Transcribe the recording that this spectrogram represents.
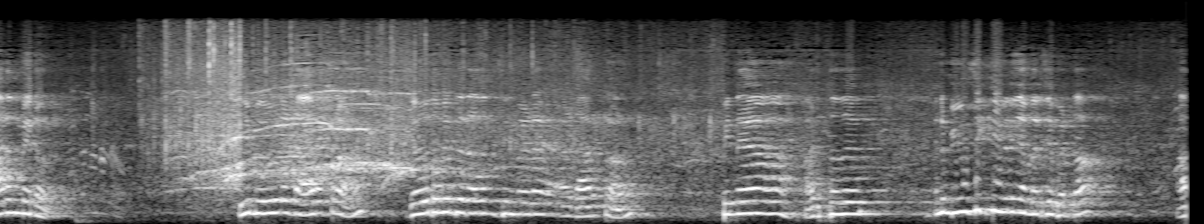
Anand Menon. ഈ മൂവിയുടെ ഡയറക്ടറാണ് ഗൗതമൻ ജനാഥൻ സിനിമയുടെ ഡയറക്ടറാണ് പിന്നെ അടുത്തത് എന്റെ മ്യൂസിക് ടീമിന് ഞാൻ പരിചയപ്പെടുത്താം. ആ,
